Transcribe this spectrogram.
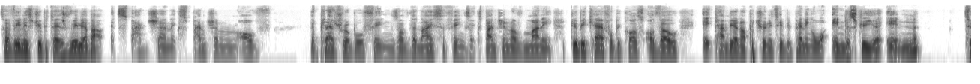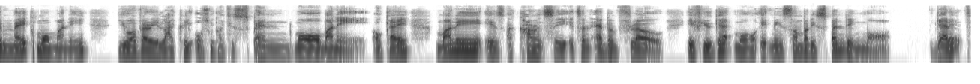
So Venus Jupiter is really about expansion, expansion of the pleasurable things, of the nicer things, expansion of money. Do be careful because although it can be an opportunity, depending on what industry you're in, to make more money, you are very likely also going to spend more money. Okay. Money is a currency. It's an ebb and flow. If you get more, it means somebody's spending more. Get it?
